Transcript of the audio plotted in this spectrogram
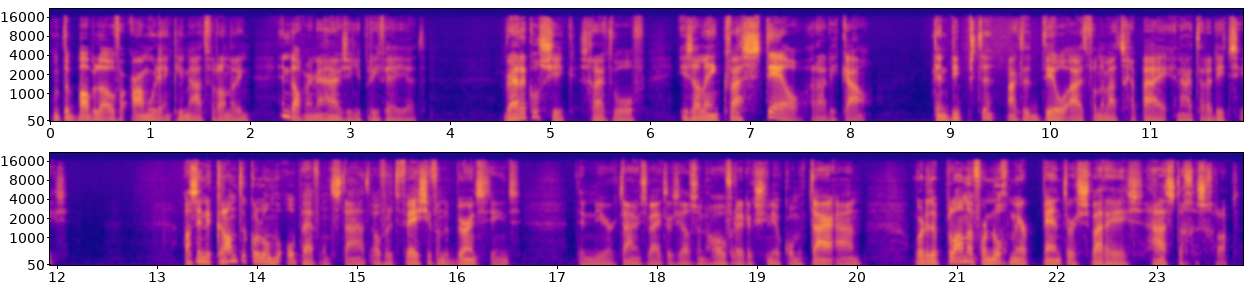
om te babbelen over armoede en klimaatverandering en dan weer naar huis in je privéjet. Radical Chic, schrijft Wolf, is alleen qua stijl radicaal. Ten diepste maakt het deel uit van de maatschappij en haar tradities. Als in de krantenkolommen ophef ontstaat over het feestje van de Bernsteins, de New York Times wijt er zelfs een hoofdredactioneel commentaar aan, worden de plannen voor nog meer Panthers soirées haastig geschrapt.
